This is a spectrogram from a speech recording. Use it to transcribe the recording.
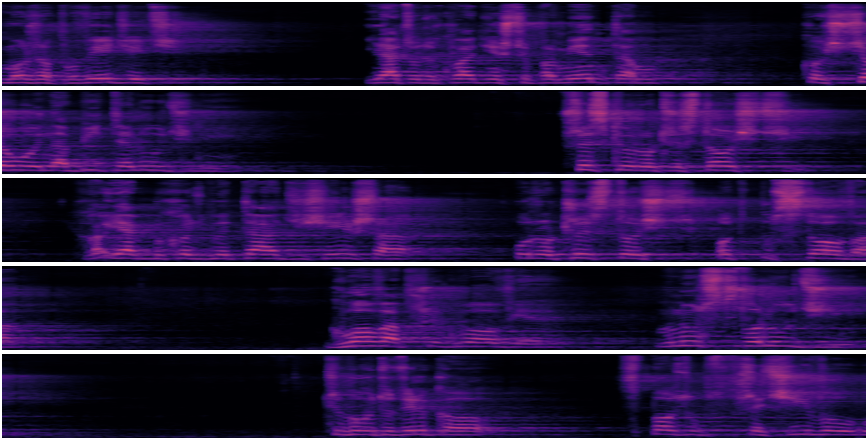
I można powiedzieć, ja to dokładnie jeszcze pamiętam, kościoły nabite ludźmi. Wszystkie uroczystości, jakby choćby ta dzisiejsza uroczystość odpustowa, głowa przy głowie, mnóstwo ludzi. Czy był to tylko sposób sprzeciwu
